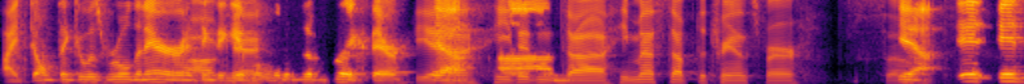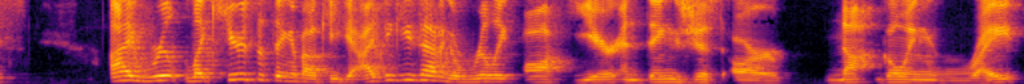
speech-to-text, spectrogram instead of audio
I don't think it was ruled an error. I okay. think they gave him a little bit of a break there. Yeah, yeah. he didn't. Um, uh, he messed up the transfer. So yeah, it, it's I really like. Here's the thing about Kike. I think he's having a really off year, and things just are not going right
